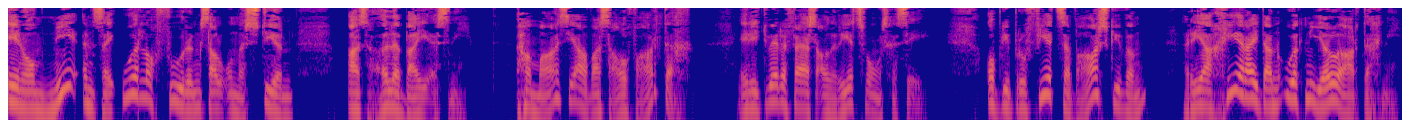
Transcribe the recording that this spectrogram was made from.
en hom nie in sy oorlogvoering sal ondersteun as hulle by is nie. Amasia was halfhartig, het die tweede vers alreeds vir ons gesê. Op die profeet se waarskuwing reageer hy dan ook nie heel hartig nie.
